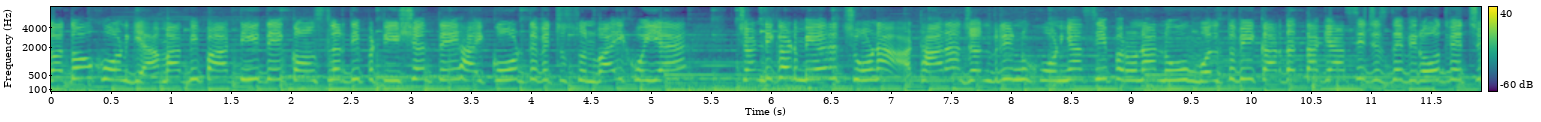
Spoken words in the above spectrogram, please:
ਕਦੋਂ ਹੋਣਗੀਆਂ? ਆਮ ਆਦਮੀ ਪਾਰਟੀ ਦੇ ਕਾਉਂਸਲਰ ਦੀ ਪਟੀਸ਼ਨ ਤੇ ਹਾਈ ਕੋਰਟ ਦੇ ਵਿੱਚ ਸੁਣਵਾਈ ਹੋਈ ਹੈ। ਚੰਡੀਗੜ੍ਹ ਮੇਅਰ ਚੋਣਾਂ 18 ਜਨਵਰੀ ਨੂੰ ਹੋਣੀਆਂ ਸੀ, ਪਰ ਉਹਨਾਂ ਨੂੰ ਮੁਲਤਵੀ ਕਰ ਦਿੱਤਾ ਗਿਆ ਸੀ, ਜਿਸ ਦੇ ਵਿਰੋਧ ਵਿੱਚ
